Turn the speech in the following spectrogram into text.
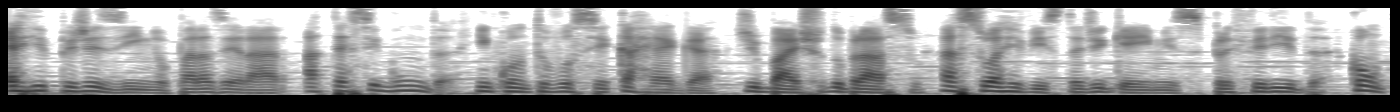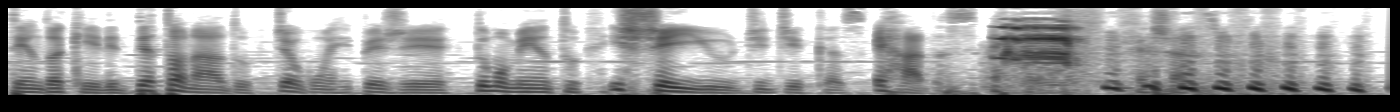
RPGzinho para zerar até segunda, enquanto você carrega debaixo do braço a sua revista de games preferida, contendo aquele detonado de algum RPG do momento e cheio de dicas erradas. Fecha aspas.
